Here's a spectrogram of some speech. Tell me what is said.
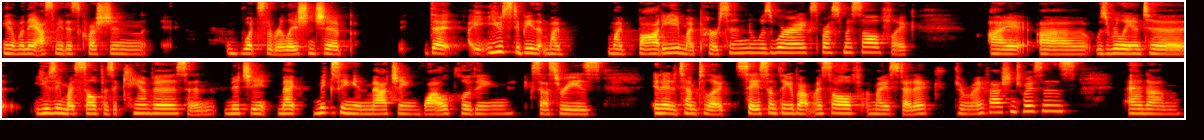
you know, when they ask me this question, what's the relationship? That it used to be that my my body, my person was where I expressed myself. Like I uh, was really into using myself as a canvas and mixing, mixing and matching wild clothing accessories in an attempt to like say something about myself and my aesthetic through my fashion choices. And um,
